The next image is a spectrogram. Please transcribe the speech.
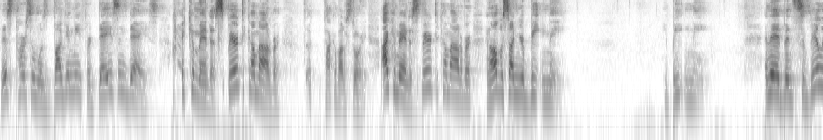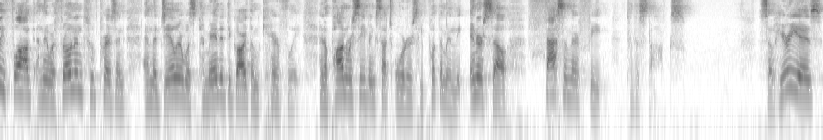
This person was bugging me for days and days. I command a spirit to come out of her. Talk about a story. I command a spirit to come out of her, and all of a sudden you're beating me. You're beating me. And they had been severely flogged, and they were thrown into prison, and the jailer was commanded to guard them carefully. And upon receiving such orders, he put them in the inner cell, fastened their feet to the stocks. So here he is.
